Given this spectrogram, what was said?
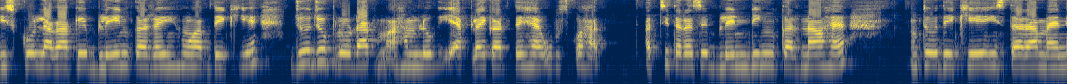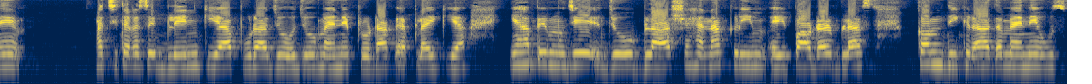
इसको लगा के ब्लेंड कर रही हूँ। अब देखिए, जो जो प्रोडक्ट हम लोग अप्लाई करते हैं, उसको हाथ, अच्छी तरह से ब्लेंडिंग करना है। तो देखिए, इस तरह मैंने अच्छी तरह से ब्लेंड किया, पूरा जो जो मैंने प्रोडक्ट अप्लाई किया। यहाँ पे मुझे जो ब्लश है ना क्रीम पाउडर ब्लश कम दिख रहा था। मैंने उस,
